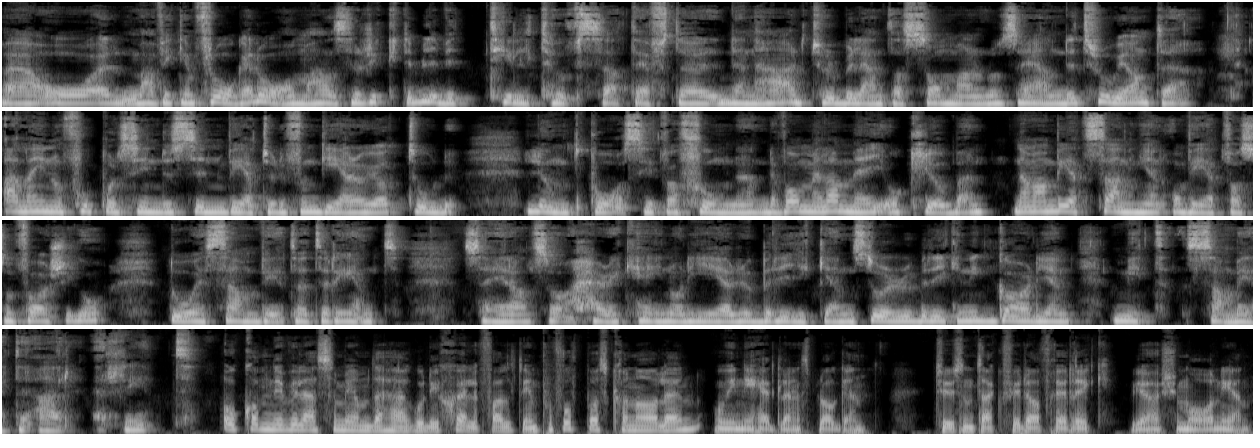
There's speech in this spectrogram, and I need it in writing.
Eh, och man fick en fråga då om hans rykte blivit tilltufsat efter den här turbulenta sommaren. Då säger han, det tror jag inte. Alla inom fotbollsindustrin vet hur det fungerar och jag tog lugnt på situationen. Det var mellan mig och klubben. När man vet sanningen och vet vad som försiggår, då är samvetet rent. Säger alltså Harry Kane och det ger rubriken, stora rubriken i Guardian, Mitt samvete är rent. Och om ni vill läsa mer om det här går ni självfallet in på Fotbollskanalen och in i Headlines-bloggen. Tusen tack för idag Fredrik. Vi hörs imorgon igen.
